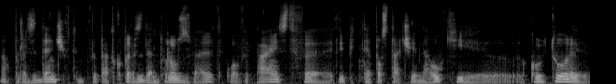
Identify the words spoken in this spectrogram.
no, prezydenci, w tym wypadku prezydent Roosevelt, głowy państw, wybitne postacie nauki, kultury.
